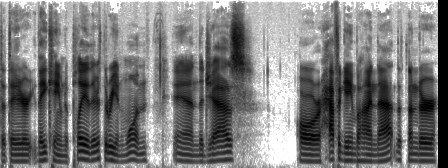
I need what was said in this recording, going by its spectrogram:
that they they came to play. They're three and one, and the Jazz are half a game behind that. The Thunder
